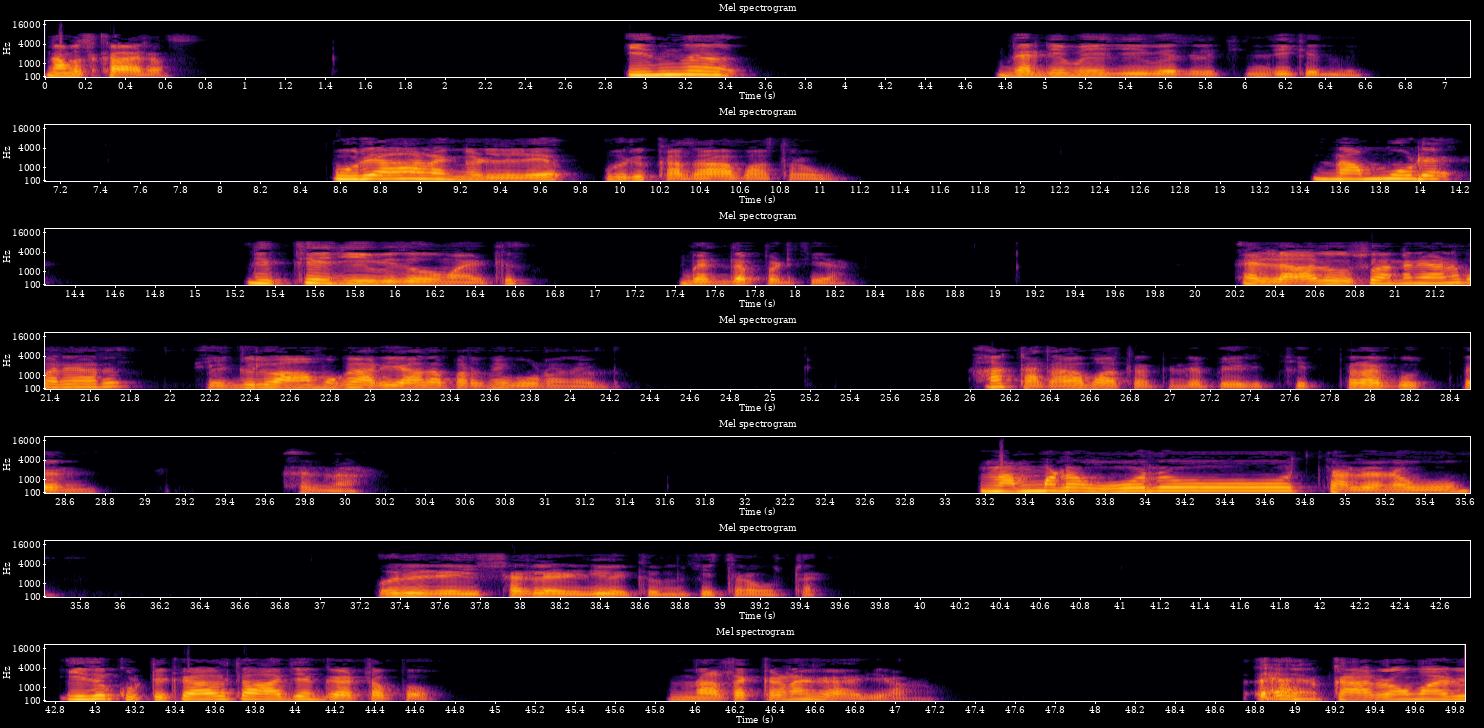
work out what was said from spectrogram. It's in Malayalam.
നമസ്കാരം. ഇന്ന് ധന്യമായ ജീവിതത്തിൽ ചിന്തിക്കുന്നത് പുരാണങ്ങളിലെ ഒരു കഥാപാത്രവും നമ്മുടെ നിത്യജീവിതവുമായിട്ട് ബന്ധപ്പെടുത്തിയാണ്. എല്ലാ ദിവസവും അങ്ങനെയാണ് പറയാറ്. എങ്കിലും ആ മുഖം അറിയാതെ പറഞ്ഞു പോകണമെന്നേ ഉള്ളൂ. ആ കഥാപാത്രത്തിന്റെ പേര് ചിത്രഗുപ്തൻ എന്നാണ് നമ്മുടെ ഓരോ ചലനവും ഒരു രജിസ്റ്ററിൽ എഴുതി വെക്കുന്നു ചിത്രകുത്തൻ ഇത് കുട്ടിക്കാലത്ത് ആദ്യം കേട്ടപ്പോൾ നടക്കണ കാര്യമാണ്. കാരണവന്മാർ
